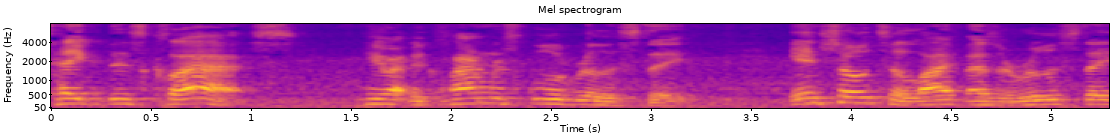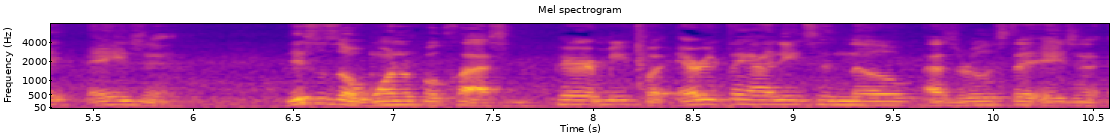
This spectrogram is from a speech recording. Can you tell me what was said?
take this class here at the Climer School of Real Estate. Intro to Life as a Real Estate Agent. This was a wonderful class. It prepared me for everything I need to know as a real estate agent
